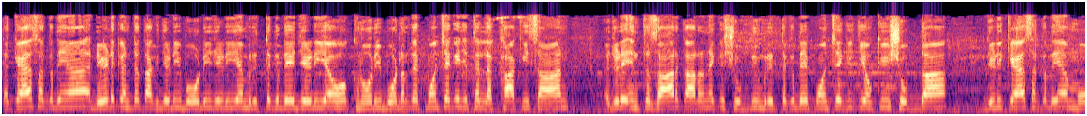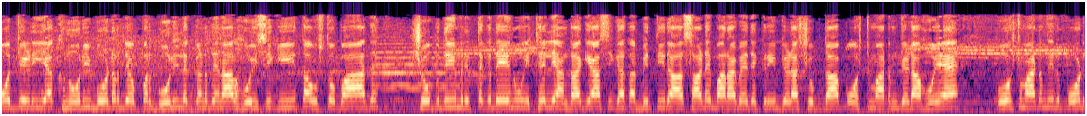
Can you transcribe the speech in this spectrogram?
ਤਾਂ ਕਹਿ ਸਕਦੇ ਹਾਂ ਡੇਢ ਘੰਟੇ ਤੱਕ ਜਿਹੜੀ ਬੋਡੀ ਜਿਹੜੀ ਹੈ ਮ੍ਰਿਤਕ ਦੇ ਜਿਹੜੀ ਆ ਉਹ ਖਨੋਰੀ ਬਾਰਡਰ ਤੇ ਪਹੁੰਚੇਗੀ ਜਿੱਥੇ ਲੱਖਾਂ ਕਿਸਾਨ ਜਿਹੜੇ ਇੰਤਜ਼ਾਰ ਕਰ ਰਹੇ ਨੇ ਕਿ ਸ਼ੁਭ ਦੀ ਮ੍ਰਿਤਕ ਦੇ ਪਹੁੰਚੇਗੀ, ਕਿਉਂਕਿ ਸ਼ੁਭ ਦਾ ਜਿਹੜੀ ਕਹਿ ਸਕਦੇ ਆ, ਮੌਤ ਜਿਹੜੀ ਆ, ਖਨੋਰੀ ਬਾਰਡਰ ਦੇ ਉੱਪਰ ਗੋਲੀ ਲੱਗਣ ਦੇ ਨਾਲ ਹੋਈ ਸੀਗੀ, ਤਾਂ ਉਸ ਤੋਂ ਬਾਅਦ ਸ਼ੁਭ ਦੀ ਮ੍ਰਿਤਕ ਦੇ ਨੂੰ ਇੱਥੇ ਲਿਆਂਦਾ ਗਿਆ ਸੀਗਾ, ਤਾਂ ਬੀਤੀ ਰਾਤ 12:30 ਵਜੇ ਦੇ ਕਰੀਬ ਜਿਹੜਾ ਸ਼ੁਭ ਦਾ ਪੋਸਟਮਾਰਟਮ ਜਿਹੜਾ ਹੋਇਆ ਹੈ, ਪੋਸਟਮਾਰਟਮ ਦੀ ਰਿਪੋਰਟ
